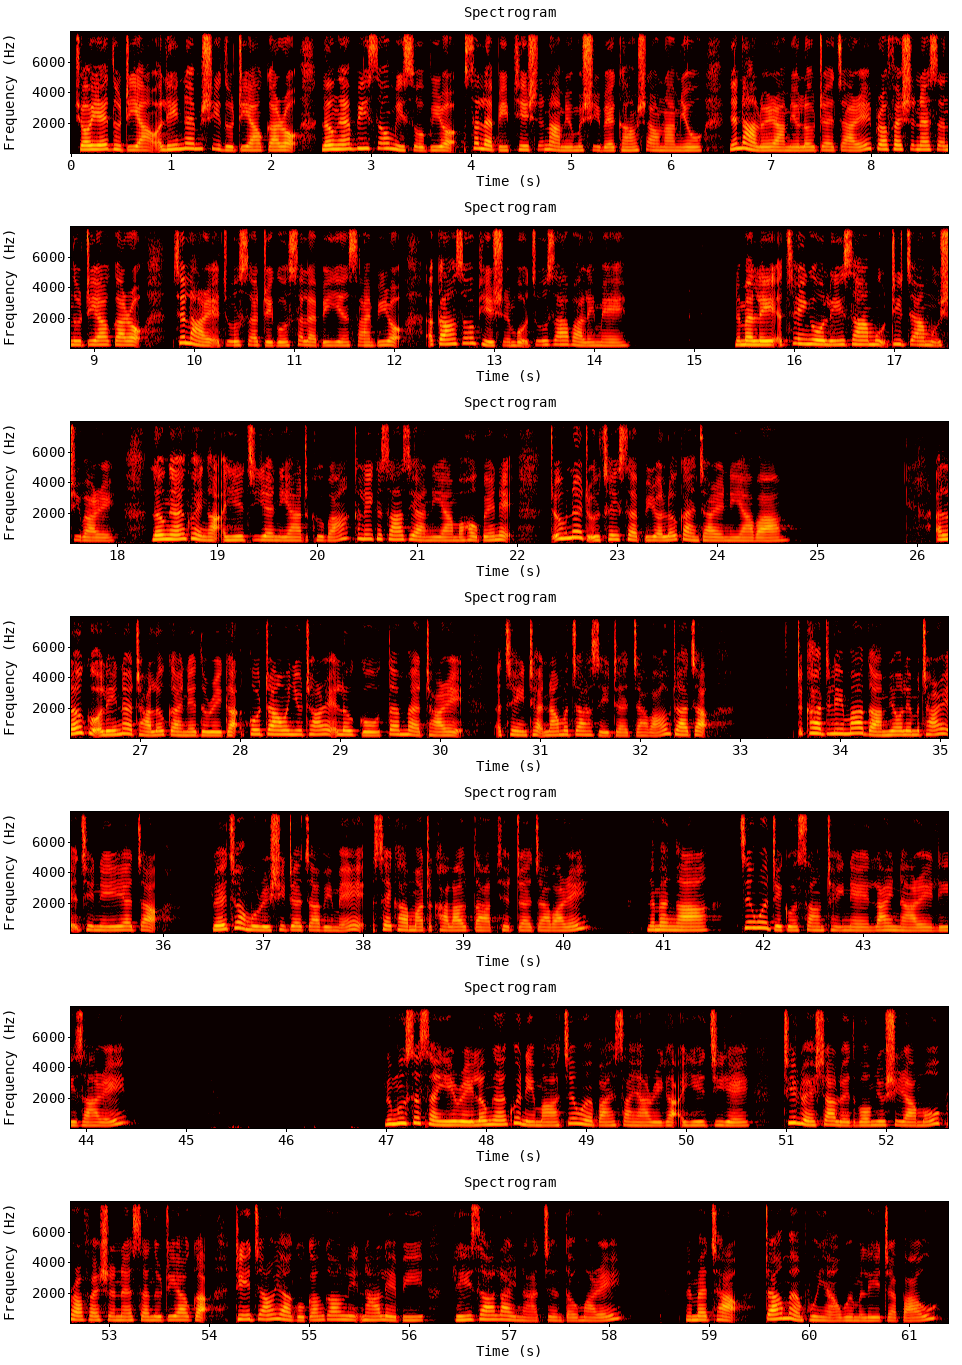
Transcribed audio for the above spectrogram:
ရော်ရဲသူတယောက်အလေးနဲ့မရှိသူတယောက်ကတော့လုပ်ငန်းပြီးဆုံးပြီဆိုပြီးတော့ဆက်လက်ပြီးဖြည့်ရှင်းတာမျိုးမရှိဘဲခေါင်းရှောင်တာမျိုးမျက်နှာလွှဲတာမျိုးလုပ်တတ်ကြတယ် professional ဆန်သူတယောက်ကတော့ဖြစ်လာတဲ့အကျိုးဆက်တွေကိုဆက်လက်ပြီးရင်ဆိုင်ပြီးတော့အကောင်းဆုံးဖြည့်ရှင်းဖို့ကြိုးစားပါလိမ့်မယ်နံပါတ်၄အချိန်ကိုလေးစားမှုတိကျမှုရှိပါတယ်။လုပ်ငန်းခွင်ကအရေးကြီးတဲ့နေရာတစ်ခုပါ။ကလေးကစားစရာနေရာမဟုတ်ဘဲနဲ့တူနဲ့တူချိတ်ဆက်ပြီးတော့လုပ်ကင်ကြတဲ့နေရာပါ။ အလုပ်ကိုအလေးနက်ထားလုပ်ကိုင်တဲ့သူတွေကကိုတာဝန်ယူထားတဲ့အလုပ်ကိုသတ်မှတ်ထားတဲ့အချိန်ထက်နောက်မကျစေတတ်ကြပါဘူးဒါကြောင့်တခါတလေမှသာမျောလင်းမထားတဲ့အခြေအနေရဲ့ကြောင့်လွဲချော်မှုတွေရှိတတ်ကြပြီမဲ့ဆယ်ခါမှတစ်ခါလောက်သာဖြစ်တတ်ကြပါတယ်နံပါတ်5ကျင့်ဝတ်တွေကိုစောင့်ထိန်နဲ့လိုက်နာတဲ့လေးစားတဲ့ လူမှုဆက်ဆံရေးတွေလုပ်ငန်းခွင်တွေမှာကျင့်ဝတ်ပိုင်းဆိုင်ရာတွေကအရေးကြီးတယ်။ထိလွယ်ရှလွယ်သဘောမျိုးရှိတာမို့ professional ဆန်သူတယောက်ကဒီအကြောင်းအရာကိုကောင်းကောင်းနားလည်ပြီးလေးစားလိုက်နာကျင့်သုံးပါတယ်။နံပါတ်6တောင်းပန်ဖွင့်ရဝင်မလေးတတ်ပါဘူး။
